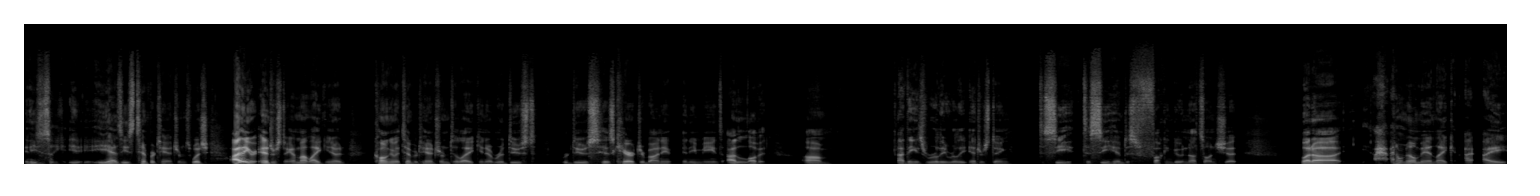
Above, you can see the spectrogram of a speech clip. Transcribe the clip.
and he's just like he, he has these temper tantrums, which I think are interesting. I'm not like you know calling him a temper tantrum to like you know reduce reduce his character by any any means. I love it. Um, I think it's really really interesting to see to see him just fucking go nuts on shit. But uh, I- don't know, man. Like I. I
